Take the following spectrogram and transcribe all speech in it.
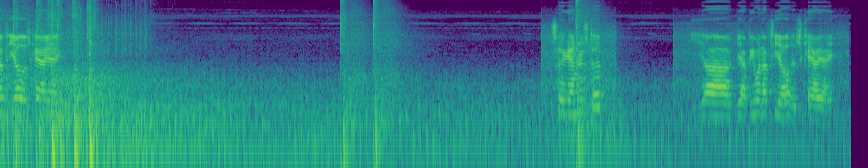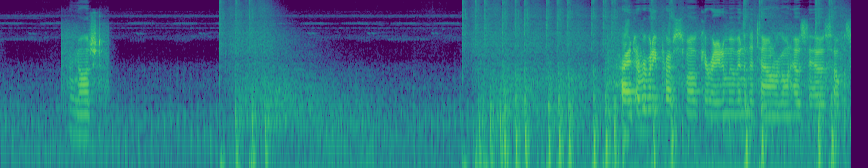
B1 FTL is KIA. Say again, who's dead? Yeah, yeah, B1 FTL is KIA. Acknowledged. Alright, everybody prep smoke, get ready to move into the town, we're going house to house, help us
